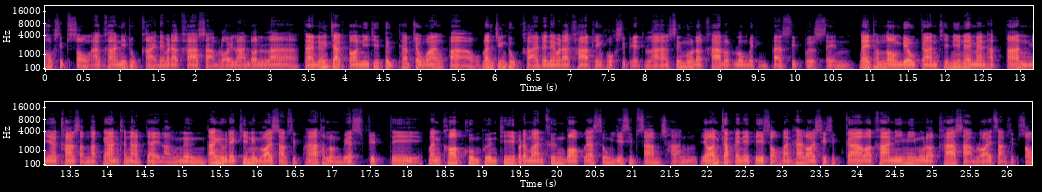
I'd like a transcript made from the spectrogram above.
2562 อาคารนี้ถูกขายในราคา 300 ล้านดอลลาร์ แต่เนื่องจากตอนนี้ที่ตึกแทบจะว่างเปล่า มันจึงถูกขายไปในราคาเพียง 61 ล้าน ซึ่งมูลค่าลดลงไปถึง 80%ในทำนองเดียวกันที่นี่ในแมนฮัตตันมีอาคารสำนักงานขนาดใหญ่หลังหนึ่งตั้งอยู่เลขที่ 135 ถนนเวสต์50 มันครอบคลุมพื้นที่ประมาณครึ่งบล็อกและสูง 23 ชั้น ย้อนกลับไปในปี 2549 อาคารนี้มีมูลค่า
